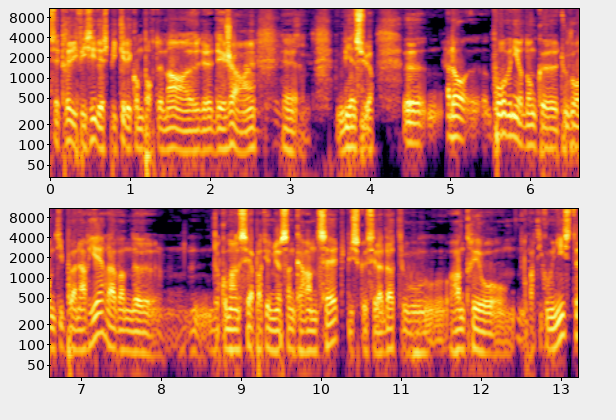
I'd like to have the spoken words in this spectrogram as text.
C'est très difficile d'expliquer les comportements euh, de- des gens, hein, euh, bien sûr. Euh, alors, pour revenir donc euh, toujours un petit peu en arrière, là, avant de, de commencer à partir de 1947, puisque c'est la date où vous rentrez au, au Parti communiste,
